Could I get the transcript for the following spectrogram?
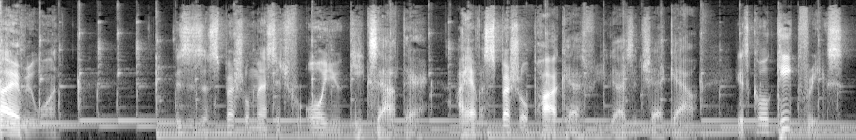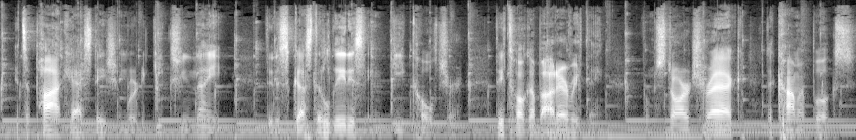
Hi, everyone. This is a special message for all you geeks out there. I have a special podcast for you guys to check out. It's called Geek Freaks. It's a podcast station where the geeks unite to discuss the latest in geek culture. They talk about everything from Star Trek to comic books,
